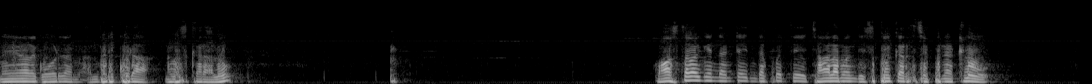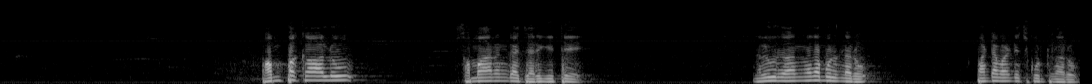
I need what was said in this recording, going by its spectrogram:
నేల గోవర్ధన్ అందరికి కూడా నమస్కారాలు. వాస్తవం ఏంటంటే ఇంతకపోతే చాలామంది స్పీకర్స్ చెప్పినట్లు పంపకాలు సమానంగా జరిగితే నలుగురు అన్నదమ్ములు ఉన్నారు పంట పండించుకుంటున్నారు.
